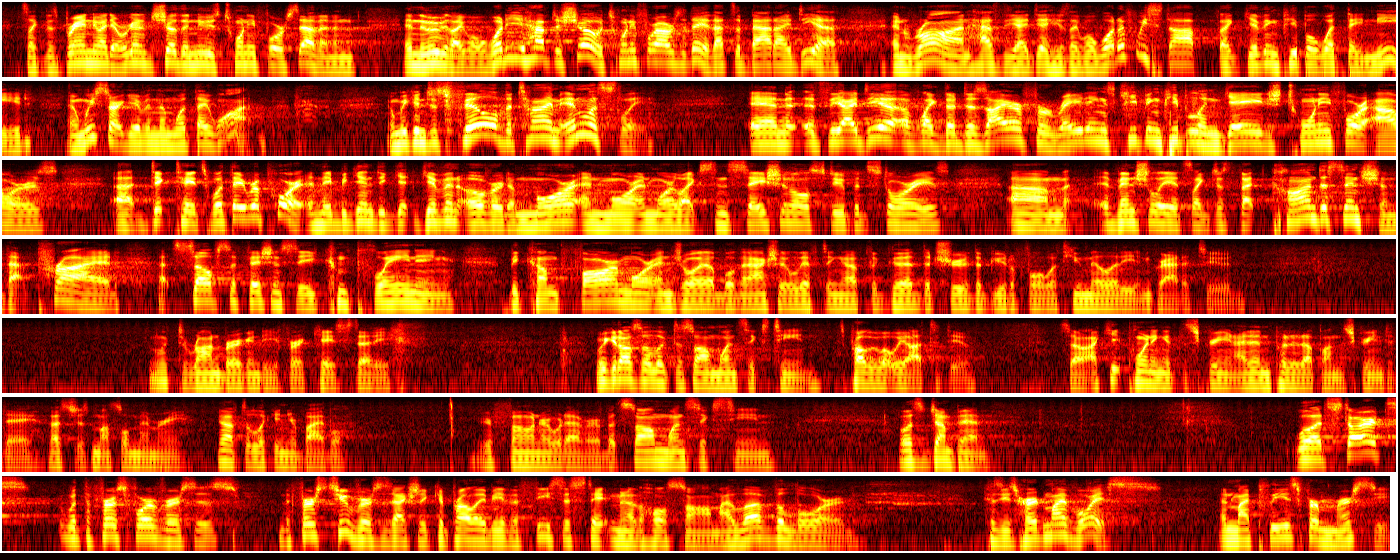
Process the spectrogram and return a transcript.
It's like this brand new idea. We're going to show the news 24 7. And in the movie, like, well, what do you have to show 24 hours a day? That's a bad idea. And Ron has the idea. He's like, well, what if we stop like giving people what they need and we start giving them what they want? and we can just fill the time endlessly. And it's the idea of like the desire for ratings, keeping people engaged 24 hours. Uh, dictates what they report, and they begin to get given over to more and more and more like sensational, stupid stories um, eventually it's like just that condescension, that pride, that self sufficiency, complaining become far more enjoyable than actually lifting up the good, the true, the beautiful with humility and gratitude. Look to Ron Burgundy for a case study. We could also look to Psalm 116. It's probably what we ought to do. So I keep pointing at the screen. I didn't put it up on the screen today. That's just muscle memory. You'll have to look in your Bible, your phone, or whatever. But Psalm 116. Let's jump in. Well, it starts with the first four verses. The first two verses actually could probably be the thesis statement of the whole psalm. I love the Lord because he's heard my voice and my pleas for mercy,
